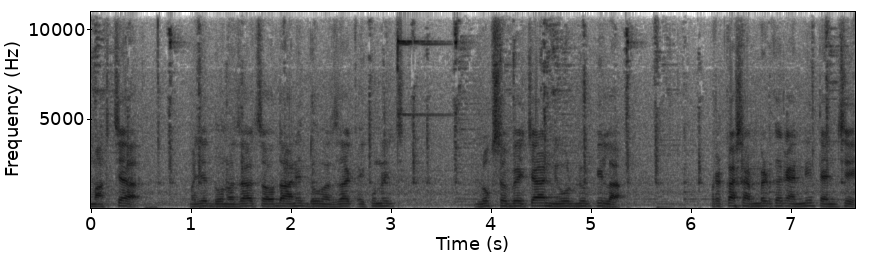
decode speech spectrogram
मागच्या म्हणजे दोन हजार चौदा आणि दोन हजार एकोणीस लोकसभेच्या निवडणुकीला प्रकाश आंबेडकर यांनी त्यांचे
